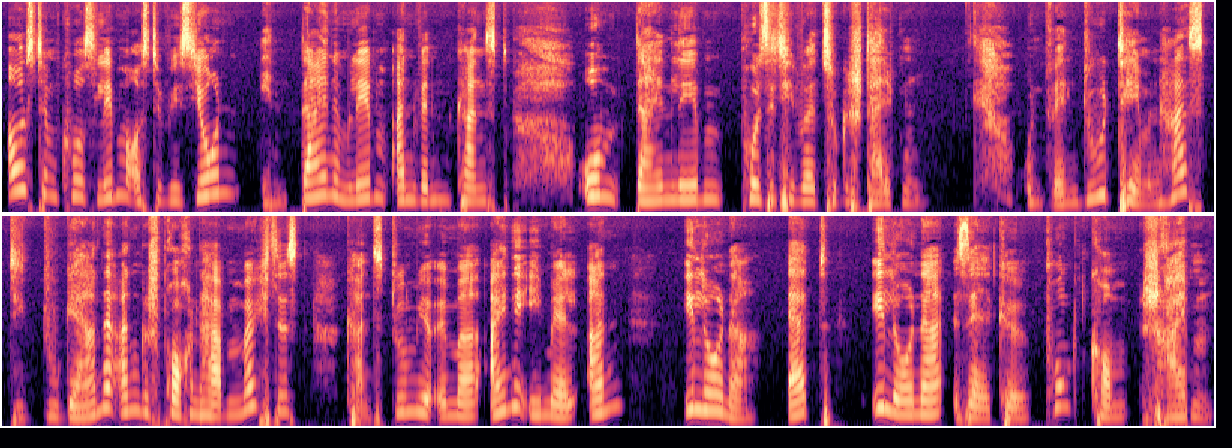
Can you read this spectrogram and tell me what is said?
aus dem Kurs Leben aus der Vision in deinem Leben anwenden kannst, um dein Leben positiver zu gestalten. Und wenn du Themen hast, die du gerne angesprochen haben möchtest, kannst du mir immer eine E-Mail an ilona at ilonaselke.com schreiben.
